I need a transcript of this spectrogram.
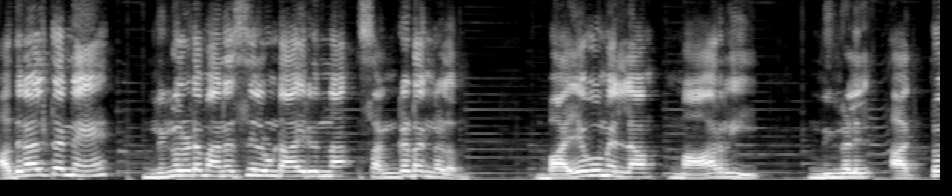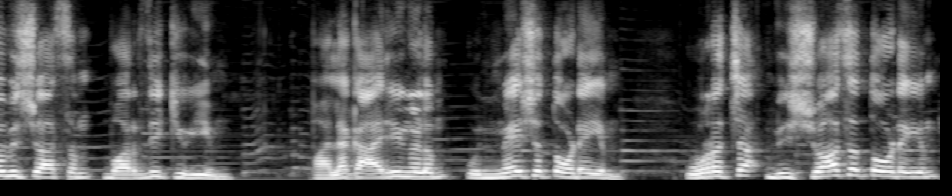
അതിനാൽ തന്നെ നിങ്ങളുടെ മനസ്സിൽ ഉണ്ടായിരുന്ന സങ്കടങ്ങളും ഭയവുമെല്ലാം മാറി നിങ്ങളിൽ ആത്മവിശ്വാസം വർദ്ധിക്കുകയും പല കാര്യങ്ങളും ഉന്മേഷത്തോടെയും ഉറച്ച വിശ്വാസത്തോടെയും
